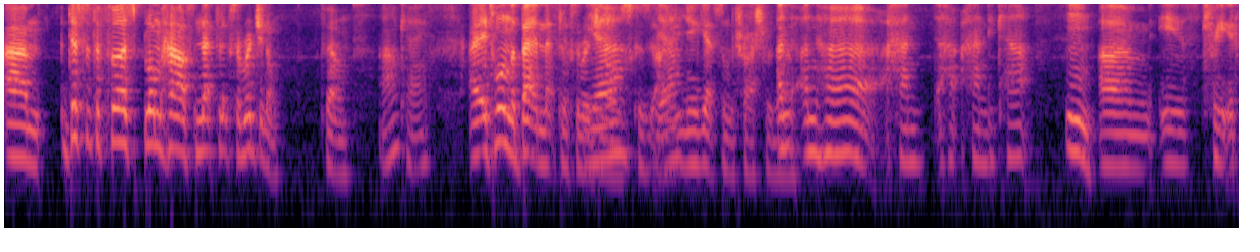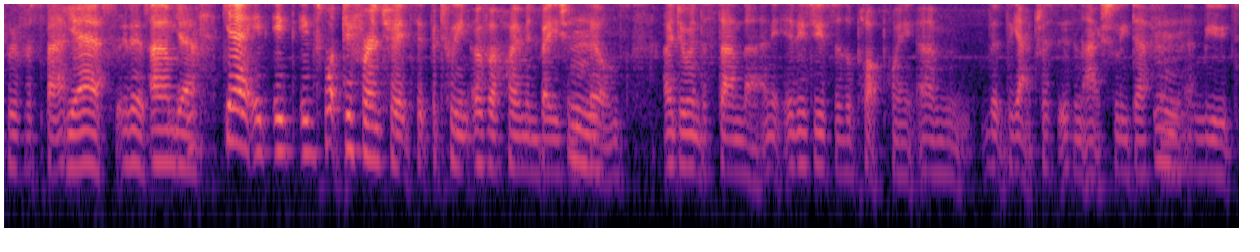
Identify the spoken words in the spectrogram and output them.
Um, this is the first Blumhouse Netflix original film. Okay. Uh, it's one of the better Netflix originals Yeah, because yeah. you get some trash with And them. and her hand ha- handicap Mm. um is treated with respect. Yes, it is. Um, yeah. Yeah. It, it it's what differentiates it between other home invasion Mm. films. I do understand that, and it, it is used as a plot point. Um, that the actress isn't actually deaf Mm. and, and mute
